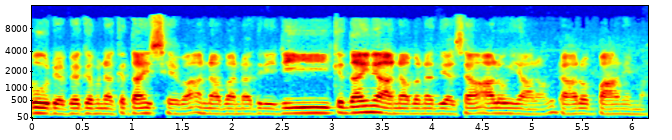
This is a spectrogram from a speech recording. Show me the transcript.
ဖို့အတွက်ဘေကမနာကတိုင်း10ပါအာနာပါနသတိဒီကတိုင်းနဲ့အာနာပါနသတိဇန်အလုံးရတော့ဒါတော့ပါနေမှာ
